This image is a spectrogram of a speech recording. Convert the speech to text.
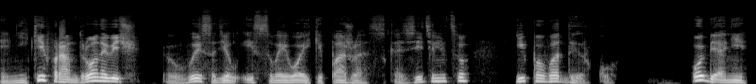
Никифор Андронович высадил из своего экипажа сказительницу и поводырку. Обе они,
